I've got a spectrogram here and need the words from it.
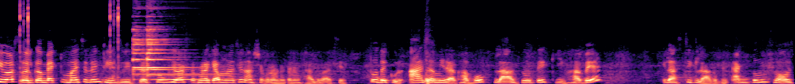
Viewers welcome back to my channel টিজ উইথ সো ভিউয়ার্স আপনারা কেমন আছেন? আশা করি অনেক অনেক ভালো আছেন। তো দেখুন, আজ আমি দেখাবো প্লাজোতে কীভাবে ইলাস্টিক লাগাবেন। একদম সহজ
